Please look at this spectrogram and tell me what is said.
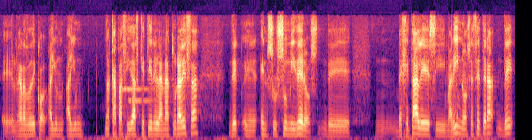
Eh, el grado de, hay, un, hay una capacidad que tiene la naturaleza de, eh, en sus sumideros de mm, vegetales y marinos, etcétera, de,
